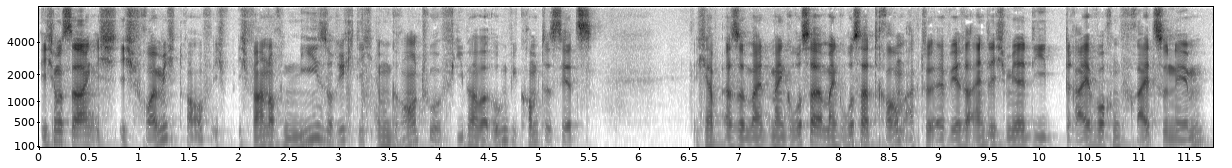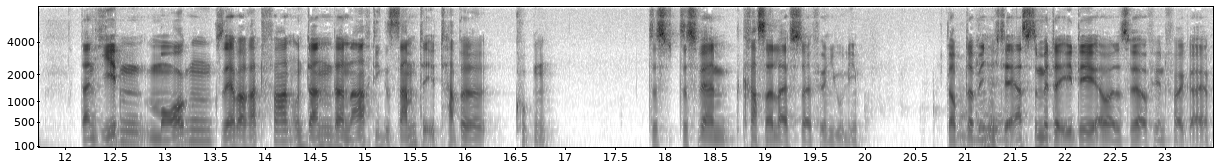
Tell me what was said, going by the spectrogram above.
ich muss sagen, ich, ich freue mich drauf. Ich, ich war noch nie so richtig im Grand Tour-Fieber, aber irgendwie kommt es jetzt. Ich habe, also mein, mein, großer, mein großer Traum aktuell wäre eigentlich, mir die drei Wochen freizunehmen, dann jeden Morgen selber Radfahren und dann danach die gesamte Etappe gucken. Das, das wäre ein krasser Lifestyle für den Juli. Ich glaube, okay. da bin ich nicht der Erste mit der Idee, aber das wäre auf jeden Fall geil.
